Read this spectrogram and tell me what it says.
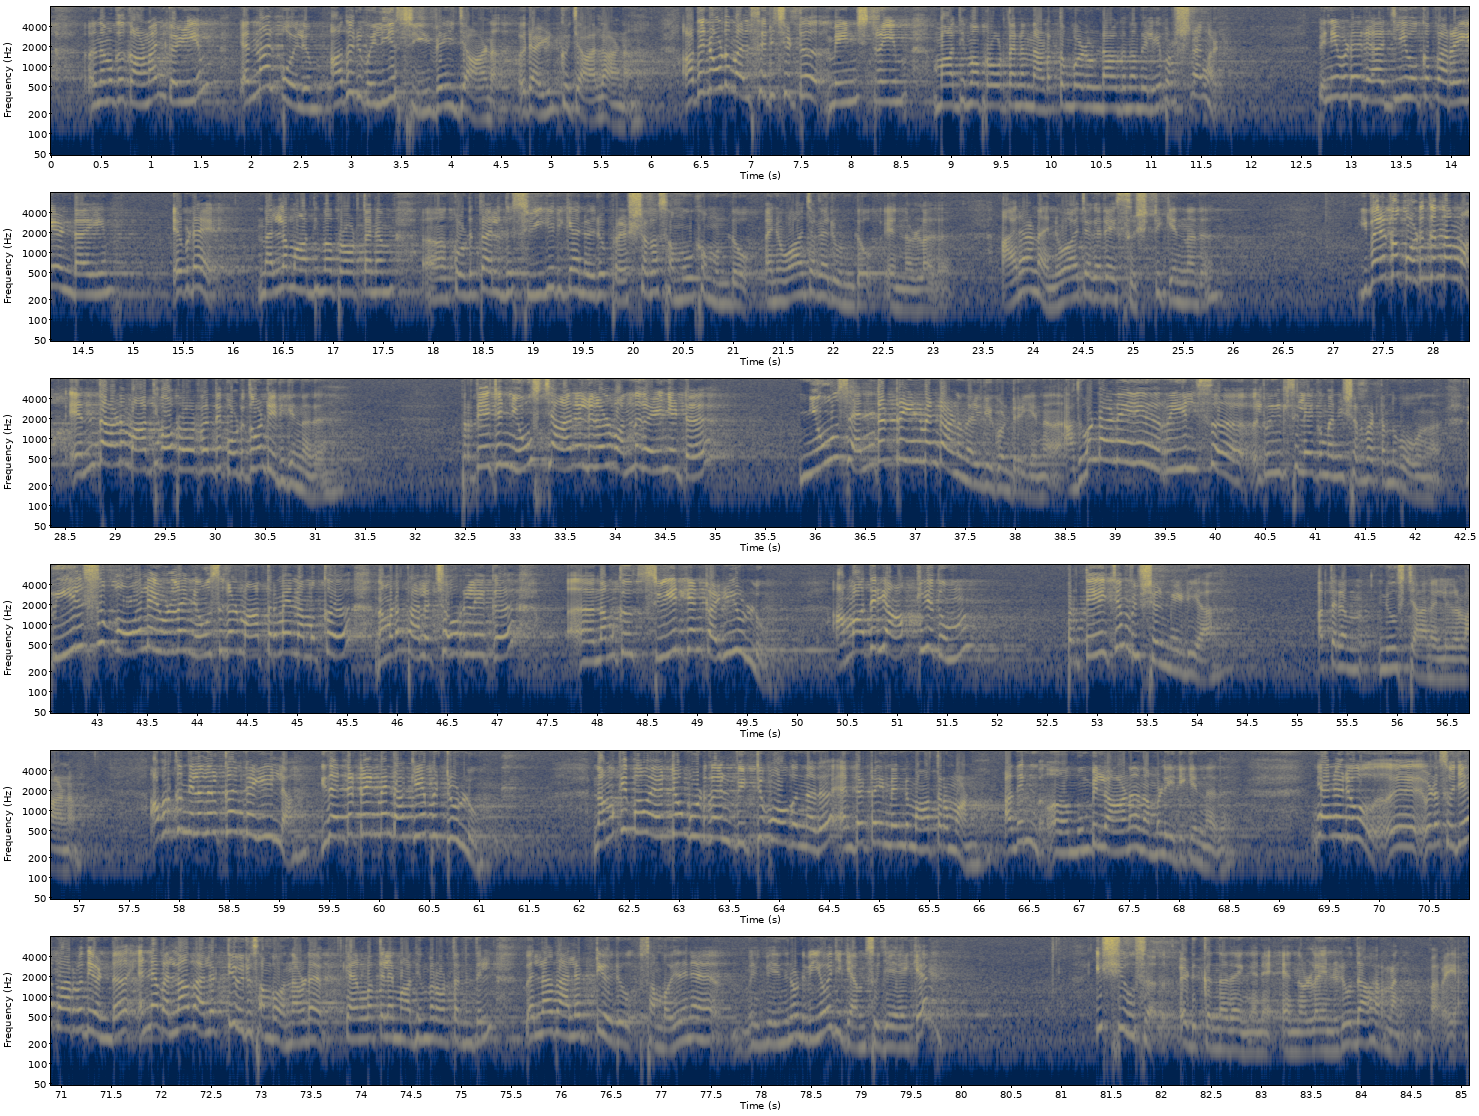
നമുക്ക് കാണാൻ കഴിയും. എന്നാൽ പോലും അതൊരു വലിയ സീവേജ് ആണ് ഒരു അഴുക്ക് ചാലാണ് അതിനോട് മത്സരിച്ചിട്ട് മെയിൻ സ്ട്രീം മാധ്യമ പ്രവർത്തനം നടത്തുമ്പോഴുണ്ടാകുന്ന വലിയ പ്രശ്നങ്ങൾ. പിന്നെ ഇവിടെ രാജീവൊക്കെ പറയുകയുണ്ടായി എവിടെ നല്ല മാധ്യമ പ്രവർത്തനം കൊടുത്താൽ ഇത് സ്വീകരിക്കാൻ ഒരു പ്രേക്ഷക സമൂഹമുണ്ടോ അനുവാചകരുണ്ടോ എന്നുള്ളത്. ആരാണ് അനുവാചകരെ സൃഷ്ടിക്കുന്നത്? ഇവരൊക്കെ കൊടുക്കുന്ന എന്താണ് മാധ്യമ പ്രവർത്തനത്തെ കൊടുത്തുകൊണ്ടിരിക്കുന്നത്? പ്രത്യേകിച്ച് ന്യൂസ് ചാനലുകൾ വന്നു കഴിഞ്ഞിട്ട് ന്യൂസ് എന്റർടൈൻമെന്റ് ആണ് നൽകിക്കൊണ്ടിരിക്കുന്നത്. അതുകൊണ്ടാണ് ഈ റീൽസ് റീൽസിലേക്ക് മനുഷ്യർ പെട്ടെന്ന് പോകുന്നത് റീൽസ് പോലെയുള്ള ന്യൂസുകൾ മാത്രമേ നമുക്ക് നമ്മുടെ തലച്ചോറിലേക്ക് നമുക്ക് സ്വീകരിക്കാൻ കഴിയുള്ളൂ. അമാതിരി ആക്കിയതും പ്രത്യേകിച്ചും വിഷ്വൽ മീഡിയ അത്തരം ന്യൂസ് ചാനലുകളാണ്. അവർക്ക് നിലനിൽക്കാൻ കഴിയില്ല. ഇത് എന്റർടൈൻമെന്റ് ആക്കിയേ പറ്റുള്ളൂ. നമുക്കിപ്പോൾ ഏറ്റവും കൂടുതൽ വിറ്റുപോകുന്നത് എന്റർടൈൻമെന്റ് മാത്രമാണ്. അതിന് മുമ്പിലാണ് നമ്മൾ ഇരിക്കുന്നത്. ഞാനൊരു ഇവിടെ സുജയ പാർവതി ഉണ്ട്. എന്നെ വല്ലാതെ അലട്ടിയ ഒരു സംഭവം നമ്മുടെ കേരളത്തിലെ മാധ്യമ പ്രവർത്തനത്തിൽ വല്ലാതെ അലട്ടിയ ഒരു സംഭവം. ഇതിനെ ഇതിനോട് വിയോജിക്കാം സുജയയ്ക്ക്. ഇഷ്യൂസ് എടുക്കുന്നത് എങ്ങനെ എന്നുള്ളതിനൊരു ഉദാഹരണം പറയാം.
